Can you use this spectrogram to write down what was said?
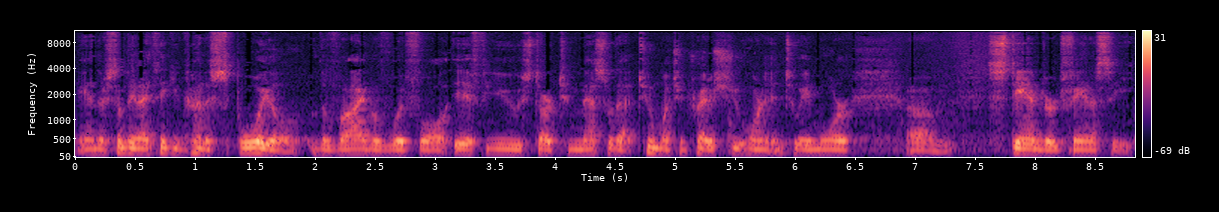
And there's something I think you kind of spoil the vibe of Woodfall if you start to mess with that too much and try to shoehorn it into a more um, standard fantasy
